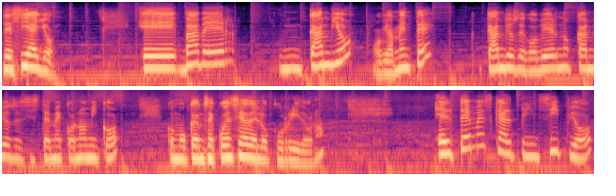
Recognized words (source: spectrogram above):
Decía yo, eh, va a haber un cambio, obviamente, cambios de gobierno, cambios de sistema económico, como consecuencia de lo ocurrido, ¿no? El tema es que al principio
